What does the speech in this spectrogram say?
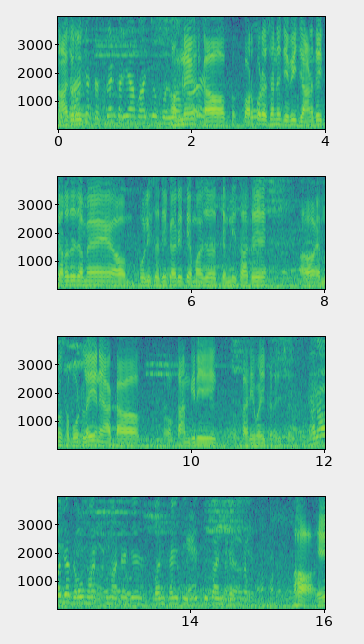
આજ રોજ- સસ્પેન્ડ કર્યા બાદ જો અમને કોર્પોરેશને જેવી જાણ થઈ તરત જ અમે પોલીસ અધિકારી તેમજ તેમની સાથે એમનો સપોર્ટ લઈને આ કામગીરી કાર્યવાહી કરેલ છે. અગાઉ જે ગૌ માસ માટે જે બંધ થઈ હતી એ દુકાન છે. હા એ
